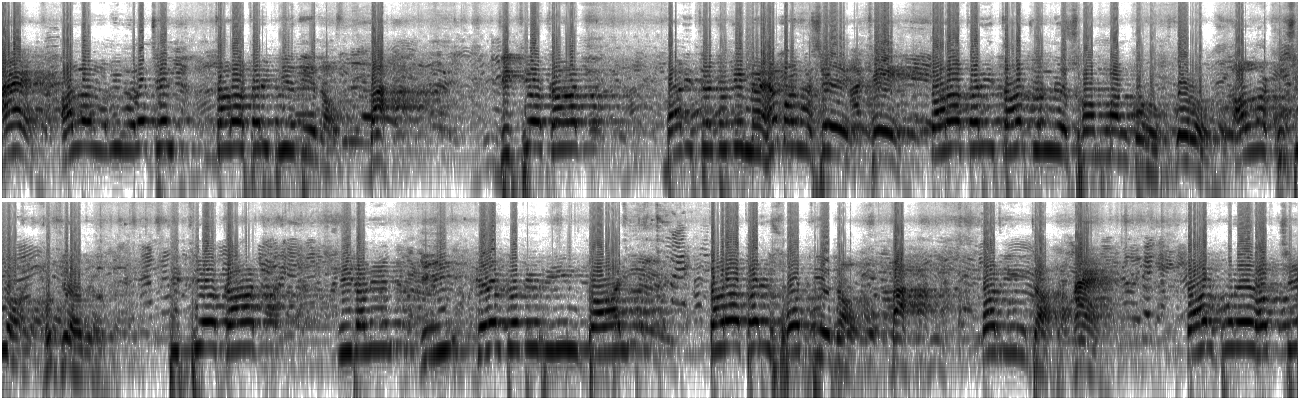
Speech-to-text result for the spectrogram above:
হ্যাঁ। আল্লাহ নবী বলেছেন তাড়াতাড়ি বিয়ে দিয়ে দাও। বাহ। দ্বিতীয় কাজ বাড়িতে যদি মেহমান আসে তাড়াতাড়ি তার জন্য সম্মান করো। করো। আল্লাহ খুশি হয় খুশি হবে। তৃতীয় কাজ কি? জানেন কেউ যদি ঋণ পায় তাড়াতাড়ি শোধ দিয়ে দাও। বাহ। ঋণটা। হ্যাঁ। তারপরে হচ্ছে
